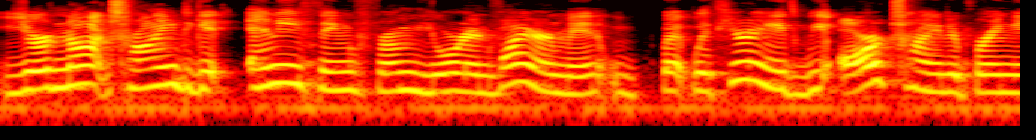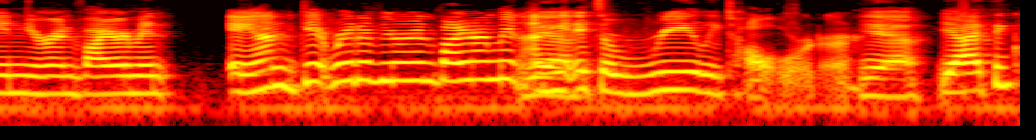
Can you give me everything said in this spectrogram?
you're not trying to get anything from your environment, but with hearing aids, we are trying to bring in your environment and get rid of your environment. I mean, it's a really tall order. Yeah. Yeah, I think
